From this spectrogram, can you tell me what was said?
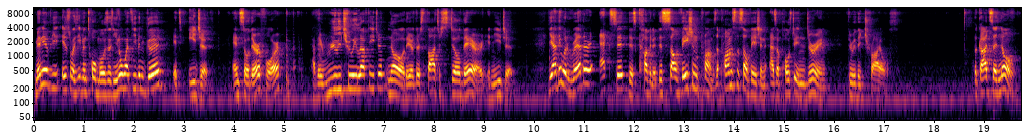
Many of the Israelites even told Moses, you know what's even good? It's Egypt. And so, therefore, have they really truly left Egypt? No, their, their thoughts are still there in Egypt. Yeah, they would rather exit this covenant, this salvation promise, the promise of salvation, as opposed to enduring through the trials. But God said, no.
